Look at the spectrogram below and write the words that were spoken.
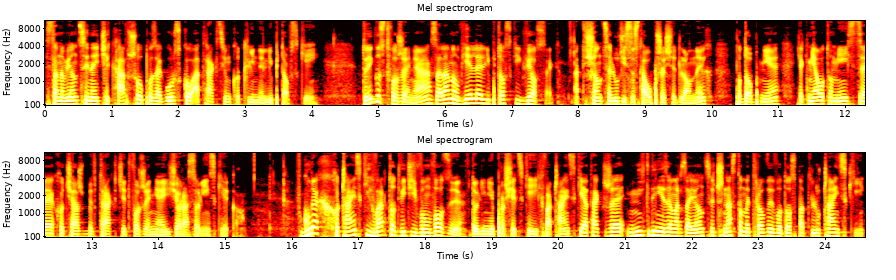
stanowiący najciekawszą pozagórską atrakcję Kotliny Liptowskiej. Do jego stworzenia zalano wiele liptowskich wiosek, a tysiące ludzi zostało przesiedlonych, podobnie jak miało to miejsce chociażby w trakcie tworzenia jeziora Solińskiego. W górach choczańskich warto odwiedzić wąwozy w Dolinie Prosieckiej i Chwaczańskiej, a także nigdy nie zamarzający 13-metrowy wodospad Luczański,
